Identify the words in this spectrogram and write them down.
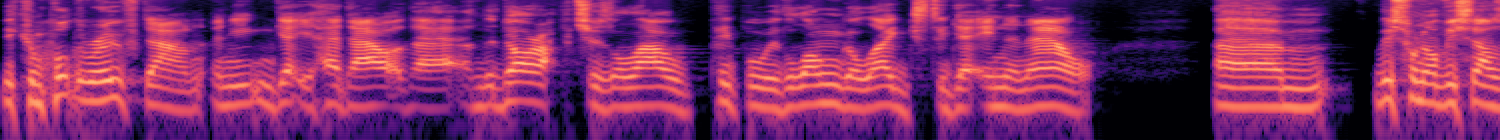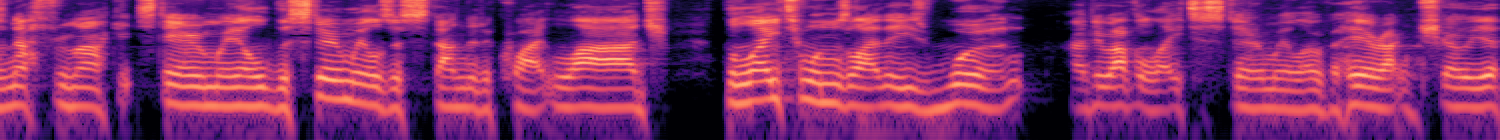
You can put the roof down and you can get your head out of there. And the door apertures allow people with longer legs to get in and out. Um, this one obviously has an aftermarket steering wheel. The steering wheels are standard are quite large. The later ones like these weren't. I do have a later steering wheel over here I can show you.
